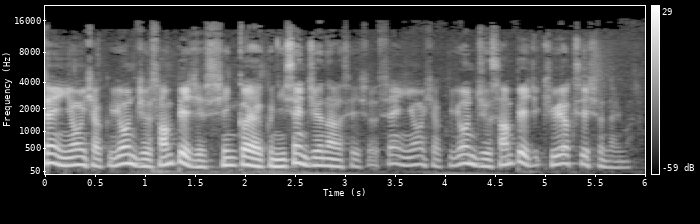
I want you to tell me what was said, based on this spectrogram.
1443ページです。新科学2017聖書、1443ページ、旧約聖書になります。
